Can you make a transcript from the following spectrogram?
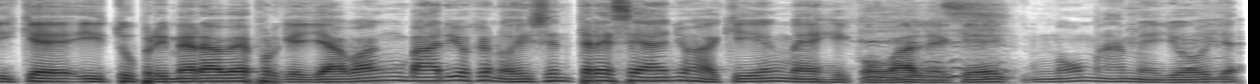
¿Y, que, y tu primera vez? Porque ya van varios que nos dicen 13 años aquí en México, ¿vale? Que no mames, yo ya,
